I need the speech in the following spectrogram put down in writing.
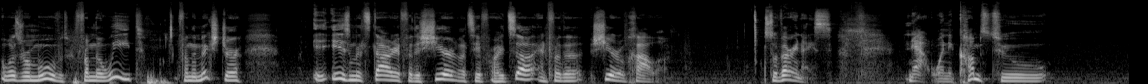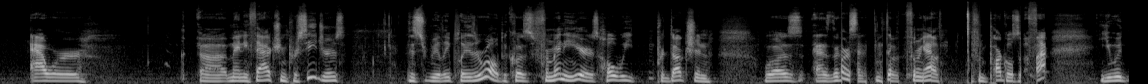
was removed from the wheat, from the mixture, it is mitzvah for the shiur, let's say for Hitzah, and for the shiur of Challah. So very nice. Now, when it comes to our uh, manufacturing procedures, this really plays a role because for many years, whole wheat production was, as the said, instead of throwing out different particles of fat, you would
